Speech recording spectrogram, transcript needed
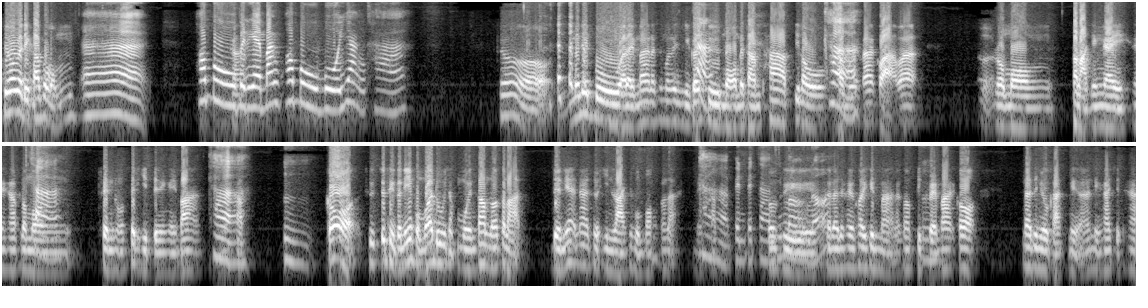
พี่ว่าสวัสดีครับผม อ่า พ่อบูครับเป็นไงบ้างพ่อบูบูยังคะก็ไม่ได้บูอะไรมากนะพี่มันจริงๆก็ค่ะคือมองไปตามภาพที่เราค่ะประเมินมากกว่าว่าเอ่อเรามองตลาดยังไงนะครับ เรามองค่ะเทรนด์ของเศรษฐกิจเป็นยังไงบ้างค่ะนะครับอืม ก็คือจนถึงตอนนี้ผมว่าดูจากโมเมนตัมแล้วตลาดเดือนเนี้ยน่าจะอินไลน์ที่ผมบอกแล้วแหละนะค่ะครับเป็นไปตามก็ที่คืมอองเนาะก็น่าจะค่อยๆขึ้นมาแล้วก็ปิดอืมไตรมาสก็น่าจะมีโอกาสเหนือหนึ่งห้าเจ็ดห้า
